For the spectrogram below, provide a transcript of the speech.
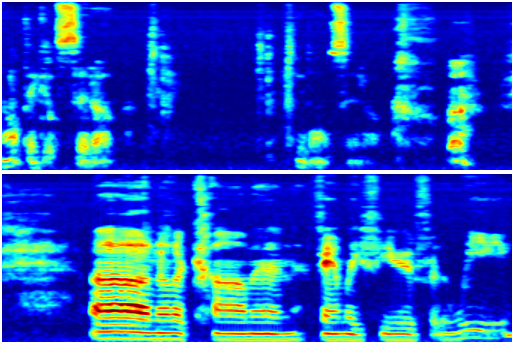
I don't think he'll sit up. He won't sit up. uh, another common Family Feud for the Wii.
